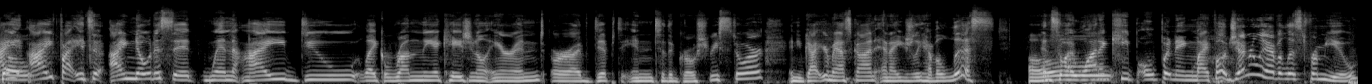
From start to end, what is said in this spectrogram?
So, I, I find it's a, I notice it when I do like run the occasional errand or I've dipped into the grocery store and you've got your mask on and I usually have a list. And so I want to Oh. keep opening my phone. Generally I have a list from you.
